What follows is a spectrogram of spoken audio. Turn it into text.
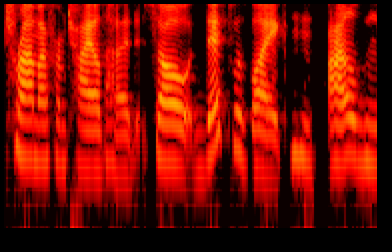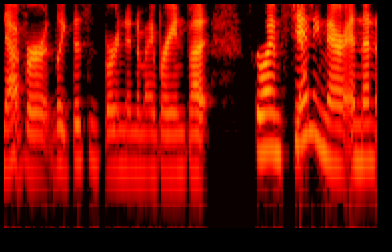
trauma from childhood. So, this was like, Mhm. I'll never, like, this is burned into my brain. But so I'm standing there, and then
